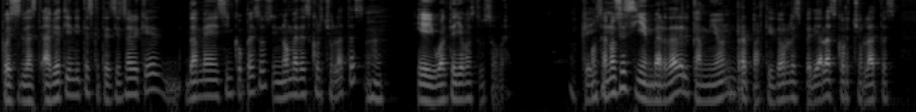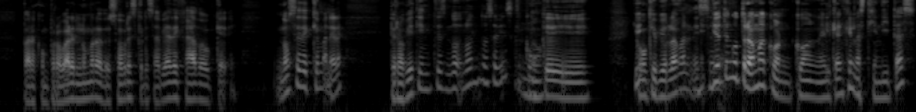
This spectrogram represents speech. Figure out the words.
pues las, había tienditas que te decían, ¿sabe qué? Dame cinco pesos y no me des corcholatas, Ajá. y igual te llevas tu sobre. O sea, no sé si en verdad el camión repartidor les pedía las corcholatas para comprobar el número de sobres que les había dejado, que no sé de qué manera, pero había tienditas, no, no, no sabías que como No. que Yo- como que violaban esa Yo tengo trauma con, con el canje en las tienditas.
